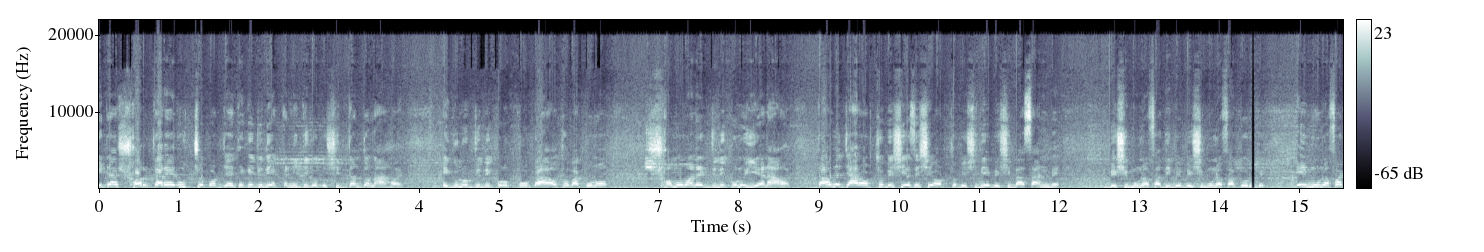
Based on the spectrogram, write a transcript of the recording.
এটা সরকারের উচ্চ পর্যায় থেকে যদি একটা নীতিগত সিদ্ধান্ত না হয়, এগুলোর যদি কোনো কোটা অথবা কোনো সমমানের যদি কোনো ইয়ে না হয়, তাহলে যার অর্থ বেশি আছে সে অর্থ বেশি দিয়ে বেশি বাস আনবে, বেশি মুনাফা দিবে, বেশি মুনাফা করবে। এই মুনাফার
